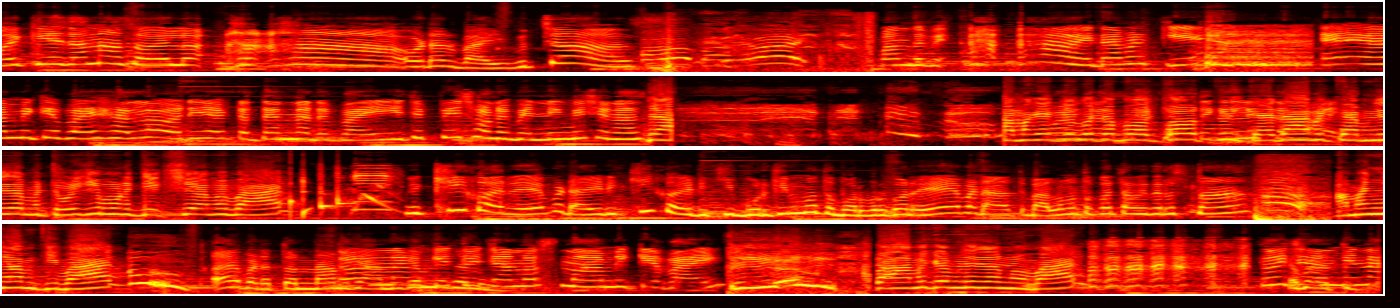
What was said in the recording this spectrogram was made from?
ওই কে জানাস? ওই হলো হ্যাঁ ওটার ভাই বুঝছস? বান্ধবী হ্যাঁ এটা আবার কে? এ আমি কে ভাই? হ্যালো রে একটা দেন না রে ভাই। এই যে পিছনে বেন্ডিং মেশিন আছে। আমাকে একটা কথা বলতো তুই কেদা আমি কেমনি যাব তোর জীবনে দেখছি আমি ভাই। কি করে রে বেটা? এটা কি করে? কি বুরকির মতো বরবর করে? এ বেটা তুই ভালো মতো কথা কইতে পারস না? আমার নাম কি ভাই? এই বেটা তোর নাম কি? আমি কেমনে কি তুই জানোস না আমি কে ভাই? আমি কেমনি জানব ভাই? তুই জানবি না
